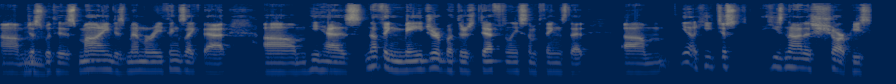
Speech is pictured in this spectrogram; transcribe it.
um, mm. just with his mind, his memory, things like that. Um, he has nothing major, but there's definitely some things that, um, you know, he just, he's not as sharp. He's,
